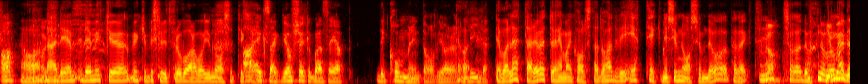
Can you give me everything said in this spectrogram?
Ja, Ja, Okej. nej, det, är, det är mycket, mycket beslut för att bara vara gymnasiet tycker ja jag. exakt. Jag försöker bara säga att det kommer inte avgöra Det var, livet. det var lättare vet du, hemma i Karlstad. Då hade vi ett tekniskt gymnasium. Det var perfekt. Ja. Så då, då Jo, men det,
